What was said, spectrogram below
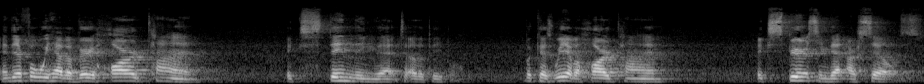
And therefore, we have a very hard time extending that to other people because we have a hard time experiencing that ourselves.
